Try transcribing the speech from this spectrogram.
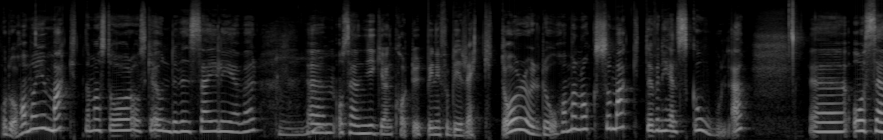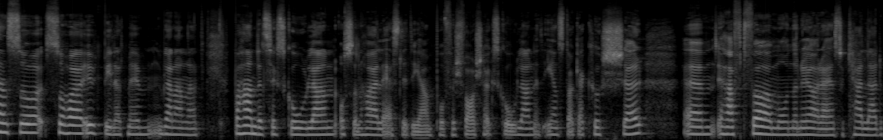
Och då har man ju makt när man står och ska undervisa elever. Mm. Um, och sen gick jag en kort utbildning för att bli rektor och då har man också makt över en hel skola. Uh, och sen så, så har jag utbildat mig bland annat på Handelshögskolan och sen har jag läst lite grann på Försvarshögskolan, enstaka kurser. Um, jag har haft förmånen att göra en så kallad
